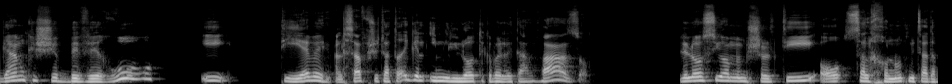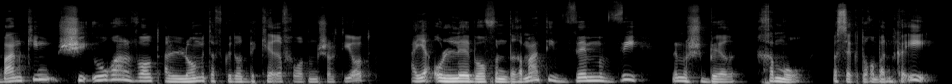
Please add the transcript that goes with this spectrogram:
גם כשבבירור היא תהיה על סף פשיטת רגל אם היא לא תקבל את ההלוואה הזו. ללא סיוע ממשלתי או סלחנות מצד הבנקים, שיעור ההלוואות הלא מתפקדות בקרב חברות ממשלתיות היה עולה באופן דרמטי ומביא למשבר חמור בסקטור הבנקאי.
